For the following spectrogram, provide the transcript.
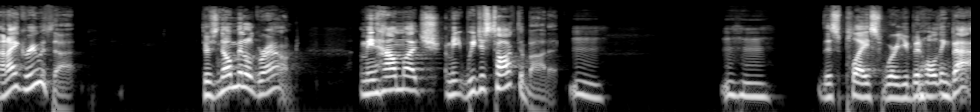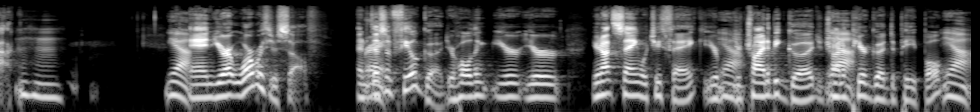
And I agree with that. There's no middle ground. I mean, how much? I mean, we just talked about it. Mm. Mhm. This place where you've been holding back Mhm. Yeah. and you're at war with yourself and it doesn't feel good. You're holding, you're, you're, you're not saying what you think. You're, Yeah. you're trying to be good. You're trying Yeah. to appear good to people yeah.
